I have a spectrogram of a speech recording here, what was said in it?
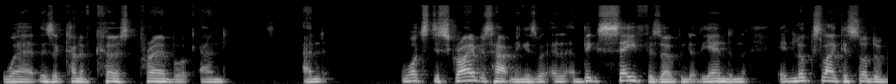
where there's a kind of cursed prayer book and and what's described as happening is a, a, big safe is opened at the end and it looks like a sort of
